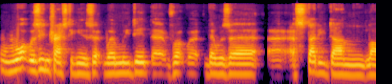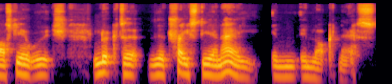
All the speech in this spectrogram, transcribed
What was interesting is that when we did uh, that there was a, a study done last year which looked at the trace dna in in loch ness.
